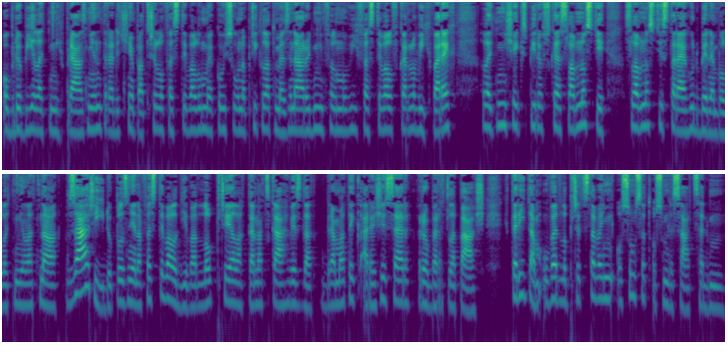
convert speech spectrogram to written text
Období letních prázdnin tradičně patřilo festivalům, jako jsou například Mezinárodní filmový festival v Karlových Varech, letní Shakespeareovské slavnosti, slavnosti staré hudby nebo letní letná. V září do Plzně na festival divadlo přijela kanadská hvězda, dramatik a režisér Robert Lepáš, který tam uvedl představení 887.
